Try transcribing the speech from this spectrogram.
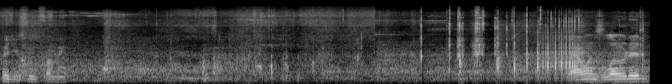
Spread your feet for me. That one's loaded.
